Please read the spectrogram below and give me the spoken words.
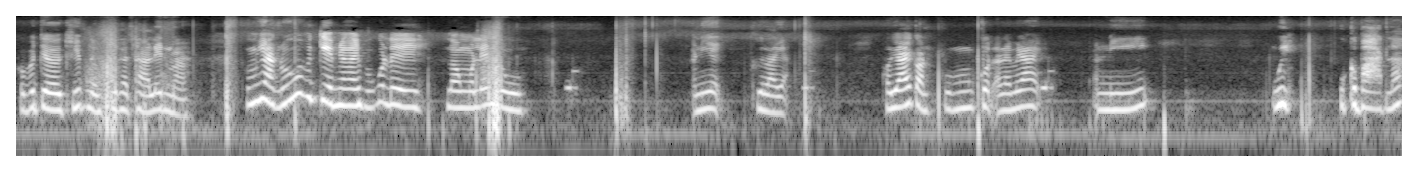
ผมไปเจอคลิปหนึ่งที่คัชชาเล่นมา ผมอยากรู้ว่าเป็นเกมยังไง ผมก็เลยลองมาเล่นดู อันนี้คืออะไรอะ ขอย้ายก่อน ผมกดอะไรไม่ได้ อันนี้ อุ้ยอุกกาบาตเหรอ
